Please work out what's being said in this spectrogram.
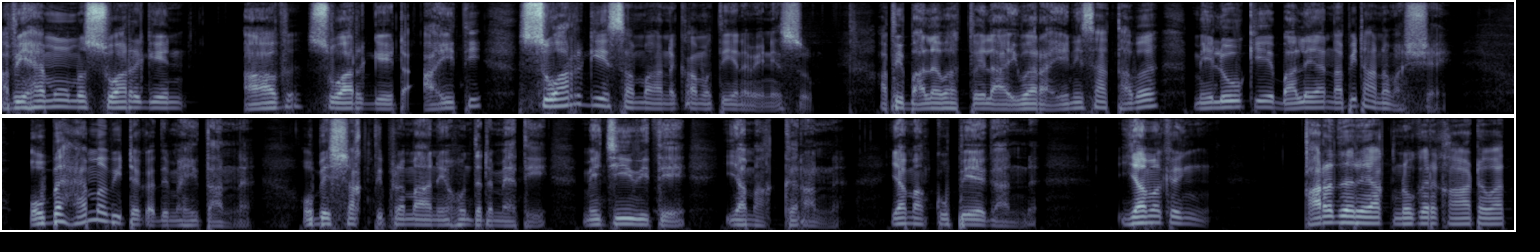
අපි හැමූම ස්වර්ගෙන් ආව ස්වර්ගයට අයිති ස්වර්ගේ සමානකම තියෙන වෙනිස්සු. අපි බලවත් වෙලා ඉවර එනිසා තව මේ ලෝකයේ බලයන් අපිට අනවශ්‍යයි. ඔබ හැම විටකදම හිතන්න. ඔබේ ශක්ති ප්‍රමාණය හොඳට මැති මේ ජීවිතේ යමක් කරන්න. යමක් උපය ගන්න. යමකින් කරදරයක් නොකර කාටවත්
